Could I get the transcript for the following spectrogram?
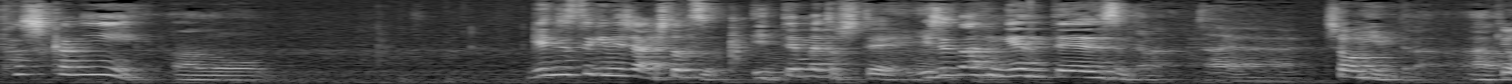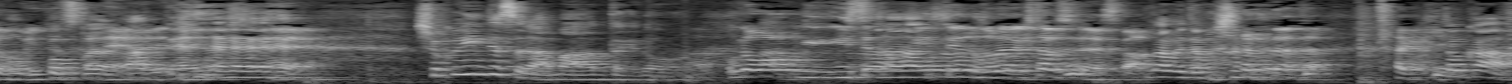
確かにあの現実的にじゃあ一つ1点目として伊勢丹限定ですみたいな。はいはいはい。商品みたいな。今日もいくつかねあって。ね。食品ですらまああったけど。伊勢丹伊勢のどら焼き食べてたじゃないですか。食べてました。とか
